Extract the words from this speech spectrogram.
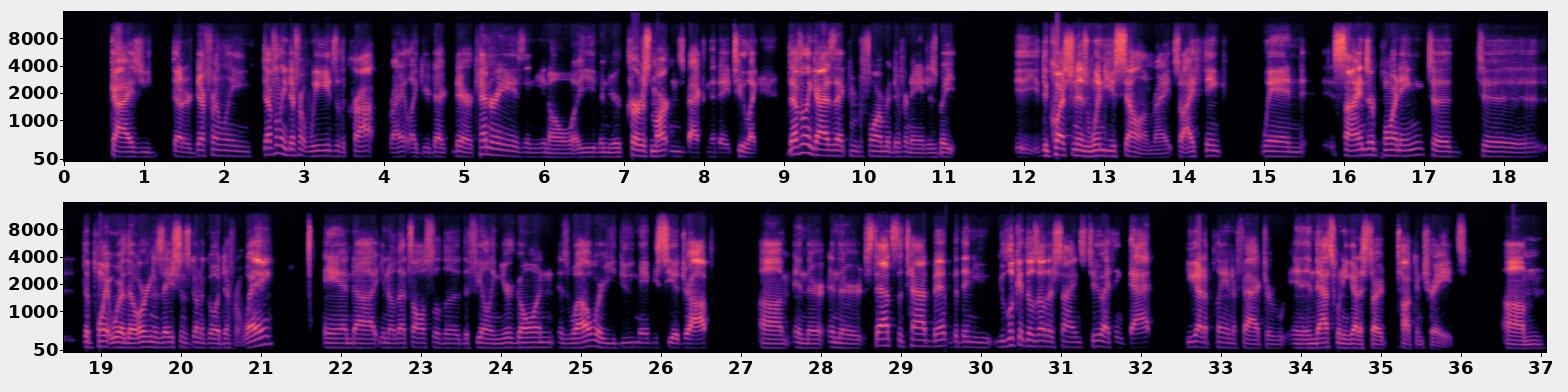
guys you that are definitely definitely different weeds of the crop, right? Like your De- Derrick Henrys and you know even your Curtis Martins back in the day too. Like definitely guys that can perform at different ages, but the question is when do you sell them, right? So I think when signs are pointing to to the point where the organization is going to go a different way, and uh, you know that's also the the feeling you're going as well, where you do maybe see a drop um, in their in their stats a tad bit, but then you you look at those other signs too. I think that you got to play in a factor, and, and that's when you got to start talking trades. Um,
